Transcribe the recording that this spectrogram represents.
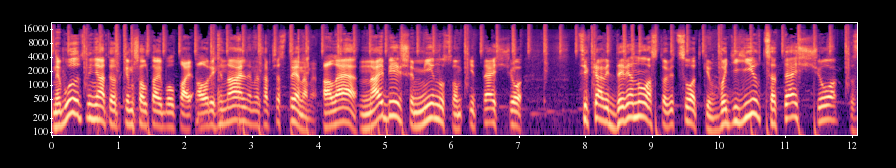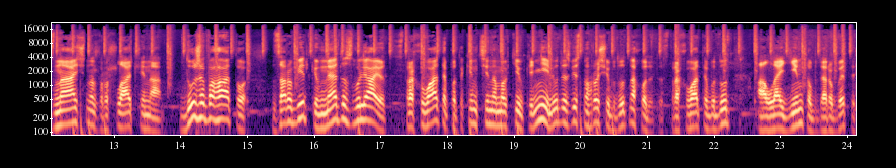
не будуть зміняти таким шалтай-болтай, а оригінальними запчастинами. Але найбільшим мінусом і те, що цікавить 90% водіїв, це те, що значно зросла ціна. Дуже багато заробітків не дозволяють страхувати по таким цінам автівки. Ні, люди, звісно, гроші будуть знаходити, страхувати будуть, але їм то буде робити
